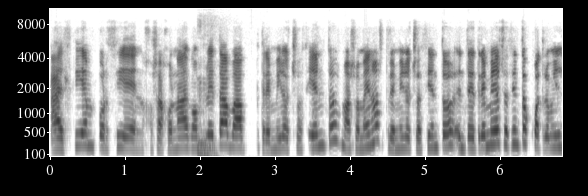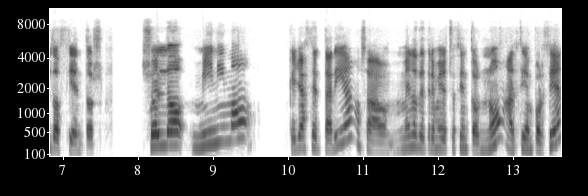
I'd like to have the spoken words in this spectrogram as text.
al 100%, o sea, jornada completa va 3.800 más o menos, 3.800, entre 3.800 y 4.200. Sueldo mínimo que yo aceptaría, o sea, menos de 3.800 no, al 100%.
